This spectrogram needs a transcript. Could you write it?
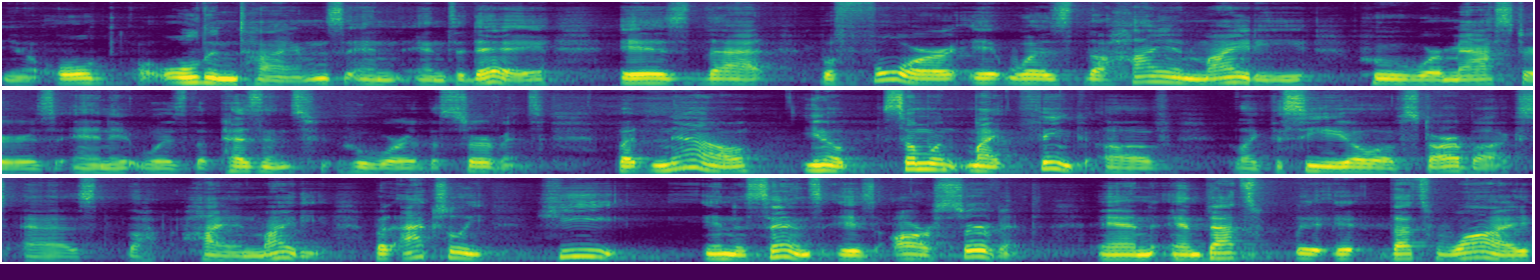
you know old olden times and, and today is that before it was the high and mighty who were masters and it was the peasants who were the servants. But now, you know, someone might think of like the CEO of Starbucks as the high and mighty, but actually he, in a sense, is our servant. And, and that's, it, that's why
